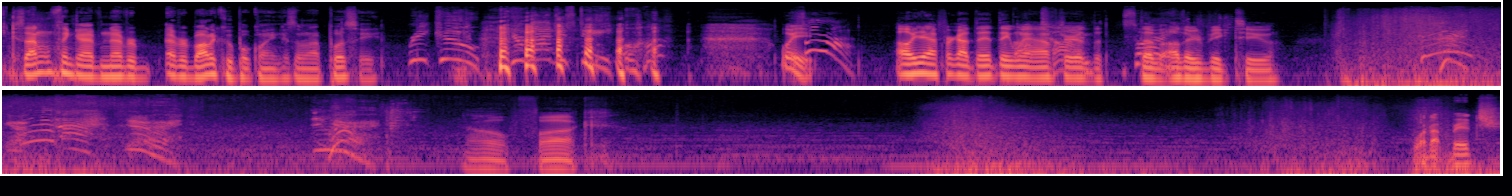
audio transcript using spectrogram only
Because I don't think I've never ever bought a Kupo coin because I'm not a pussy. Riku, Your Majesty! Uh-huh. Wait. Oh yeah, I forgot that they went About after the, the other big two. Oh fuck. What up, bitch?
